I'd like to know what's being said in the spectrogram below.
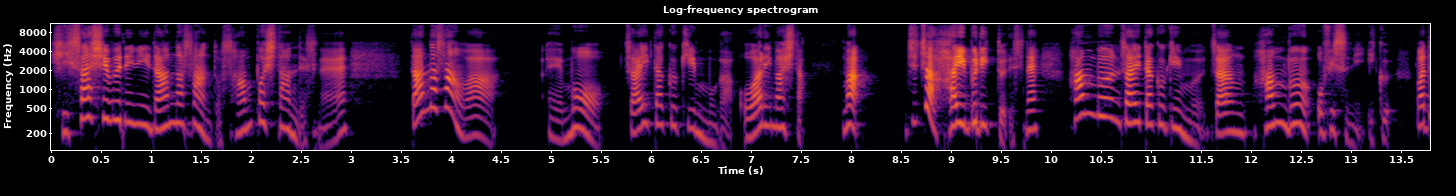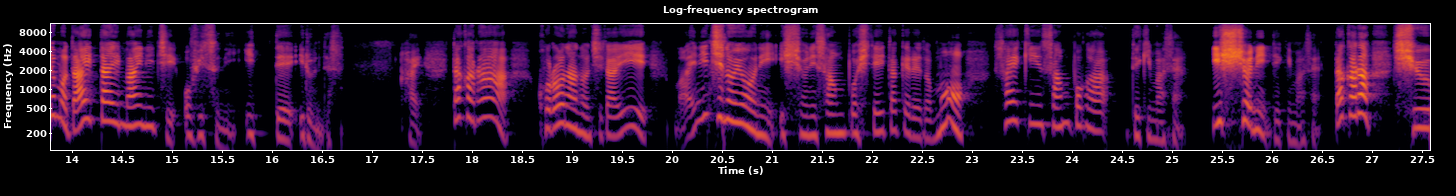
久しぶりに旦那さんと散歩したんですね。旦那さんは、えー、もう在宅勤務が終わりました。まあ実はハイブリッドですね。半分在宅勤務、半分オフィスに行く。まあ、でも大体毎日オフィスに行っているんです。はい、だからコロナの時代毎日のように一緒に散歩していたけれども最近散歩ができません。一緒にできません。だから週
